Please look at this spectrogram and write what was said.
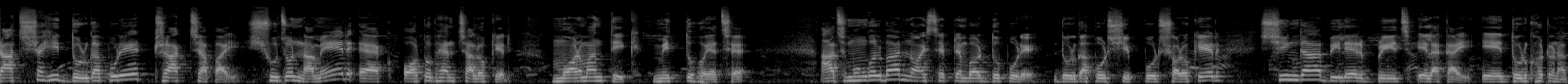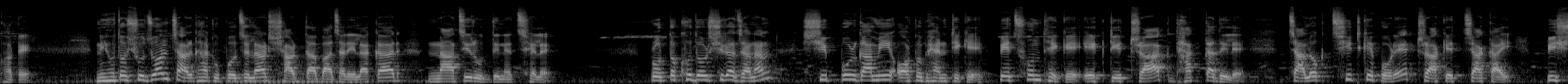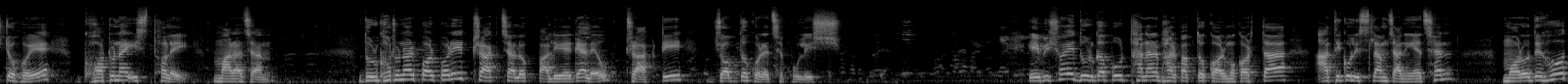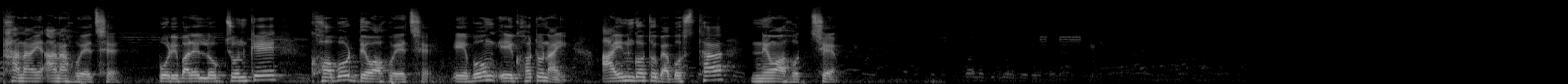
রাজশাহীর দুর্গাপুরে ট্রাক চাপায় সুজন নামের এক অটোভ্যান চালকের মর্মান্তিক মৃত্যু হয়েছে। আজ মঙ্গলবার নয় সেপ্টেম্বর দুপুরে দুর্গাপুর শিবপুর সড়কের সিঙ্গা বিলের ব্রিজ এলাকায় এ দুর্ঘটনা ঘটে। নিহত সুজন চারঘাট উপজেলার সারদা বাজার এলাকার নাজির উদ্দিনের ছেলে। প্রত্যক্ষদর্শীরা জানান, শিবপুরগামী অটো ভ্যানটিকে পেছন থেকে একটি ট্রাক ধাক্কা দিলে চালক ছিটকে পড়ে ট্রাকের চাকায় পিষ্ট হয়ে ঘটনাস্থলেই মারা যান। দুর্ঘটনার পরপরই ট্রাক চালক পালিয়ে গেলেও ট্রাকটি জব্দ করেছে পুলিশ। এ বিষয়ে দুর্গাপুর থানার ভারপ্রাপ্ত কর্মকর্তা আতিকুল ইসলাম জানিয়েছেন, মরদেহ থানায় আনা হয়েছে। পরিবারের লোকজনকে খবর দেওয়া হয়েছে এবং এ ঘটনায় আইনগত ব্যবস্থা নেওয়া হচ্ছে।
